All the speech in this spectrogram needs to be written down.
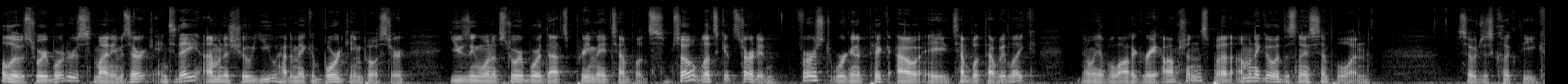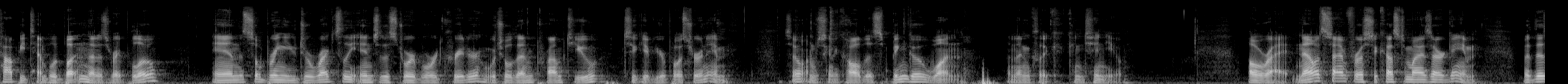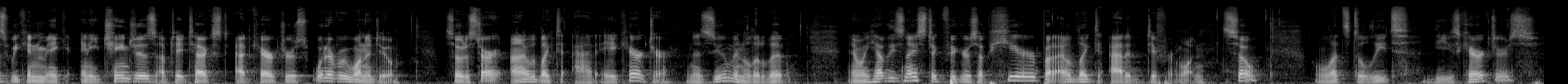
Hello storyboarders, my name is Eric and today I'm going to show you how to make a board game poster using one of Storyboard That's pre-made templates. So let's get started. First we're going to pick out a template that we like. Now we have a lot of great options but I'm going to go with this nice simple one. So just click the copy template button that is right below and this will bring you directly into the storyboard creator which will then prompt you to give your poster a name. So I'm just going to call this bingo 1 and then click continue. Alright, now it's time for us to customize our game. With this we can make any changes, update text, add characters, whatever we want to do. So to start, I would like to add a character. I'm going to zoom in a little bit. And we have these nice stick figures up here, but I would like to add a different one. So let's delete these characters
